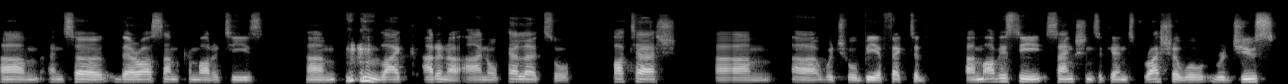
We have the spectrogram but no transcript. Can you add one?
um, and so there are some commodities um, like I don't know iron ore pellets or potash, um, uh, which will be affected. Um, obviously, sanctions against Russia will reduce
